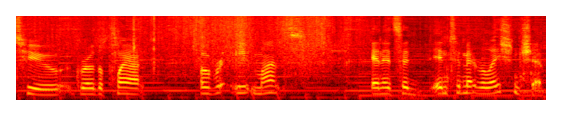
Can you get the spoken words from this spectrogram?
to grow the plant over eight months. And it's an intimate relationship.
